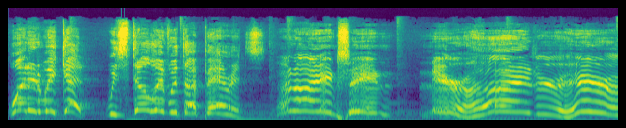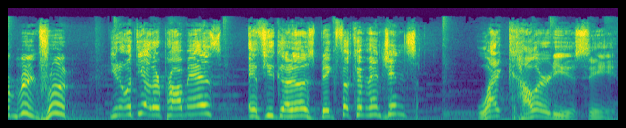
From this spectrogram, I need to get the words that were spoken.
What did we get? We still live with our parents. And I ain't seen near hide or hair of Bigfoot. You know what the other problem is? If you go to those Bigfoot conventions, what color do you see?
